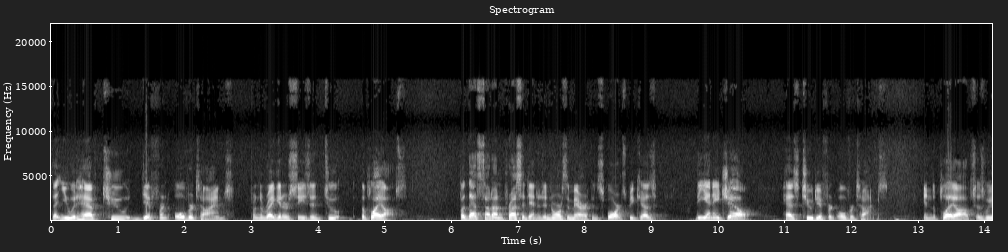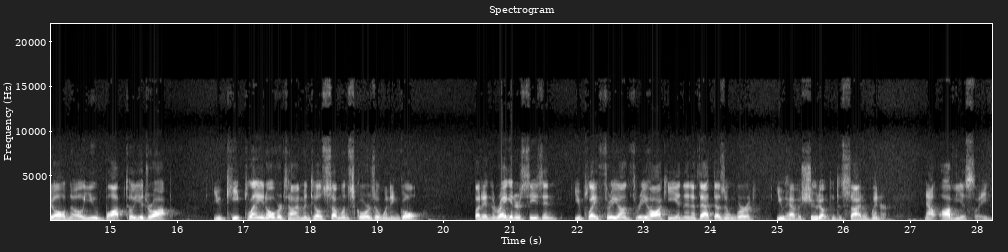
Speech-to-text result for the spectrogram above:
that you would have two different overtimes from the regular season to the playoffs. But that's not unprecedented in North American sports because the NHL has two different overtimes. In the playoffs, as we all know, you bop till you drop. You keep playing overtime until someone scores a winning goal. But in the regular season, you play three on three hockey, and then if that doesn't work, you have a shootout to decide a winner. Now, obviously,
